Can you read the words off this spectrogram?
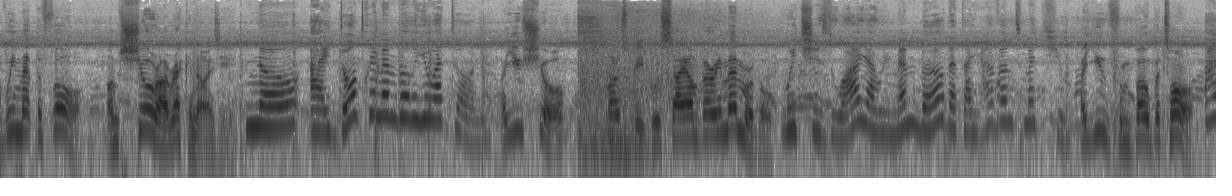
Have we met before? I'm sure I recognize you. No, I don't remember you at all. Are you sure? Most people say I'm very memorable. Which is why I remember that I haven't met you. Are you from Beauxbatons? I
